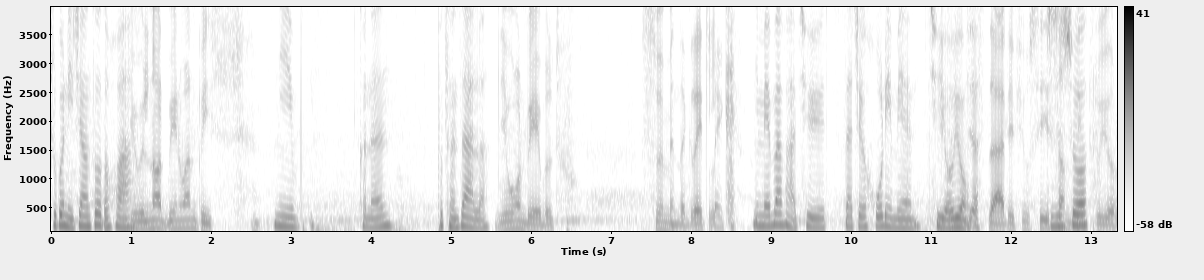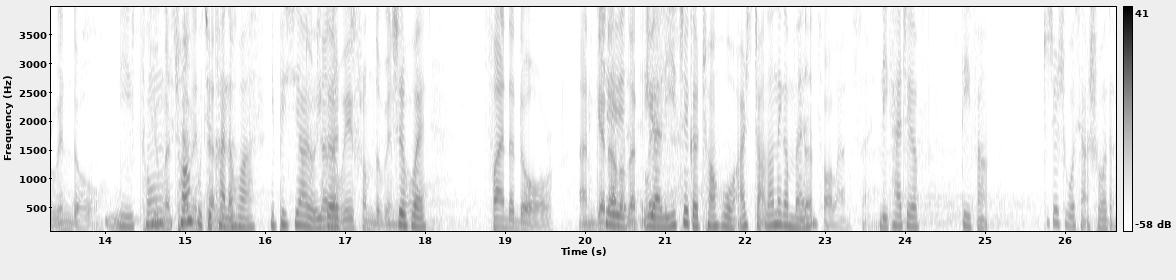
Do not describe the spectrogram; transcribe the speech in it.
如果你这样做的话.你可能不存在了，You won't be able to swim in the Great Lake. 你没办法去在这个湖里面去游泳。只是说你从窗户去看的话你必须要有一个智慧去远离.这个窗户，而是找到那个门.离开这个地方。这就是我想说的。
